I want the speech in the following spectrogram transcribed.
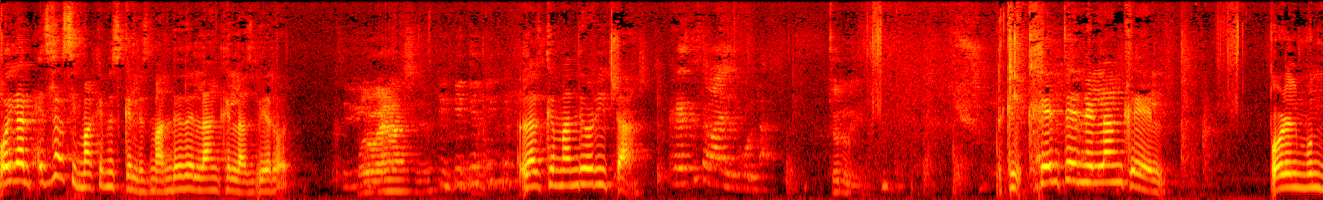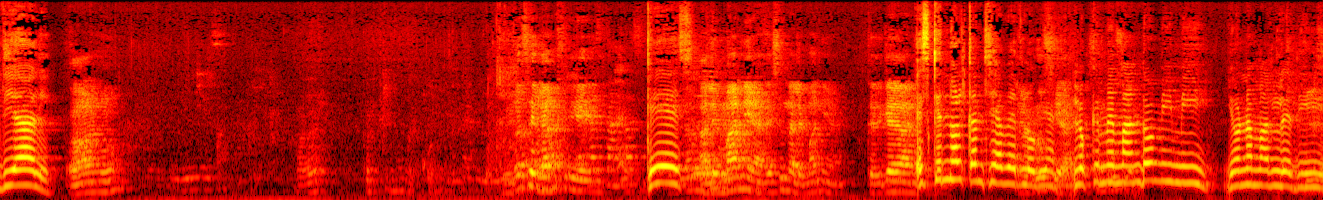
Oigan, esas imágenes que les mandé del ángel, ¿las vieron? Muy buenas. Las que mandé ahorita. ¿Crees que se va a disculpar? Yo lo vi. Que- Gente en el ángel. Por el mundial. Ah, no. No es el ángel. ¿Qué es? Alemania, es en Alemania. Que Es que no alcancé a verlo bien. Lo que me mandó Mimi, yo nada más le di.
